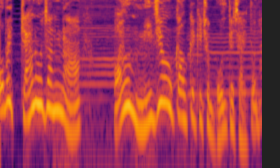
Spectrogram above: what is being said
তবে কেন জানি না, অয়ন নিজেও কাউকে কিছু বলতে চাইতো না।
